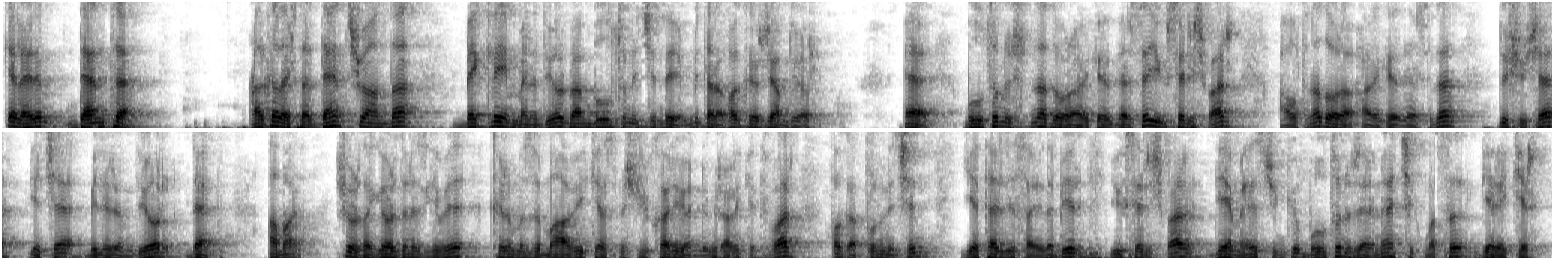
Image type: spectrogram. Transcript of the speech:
Gelelim Dent'e. Arkadaşlar Dent şu anda bekleyin beni diyor. Ben bulutun içindeyim. Bir tarafa kıracağım diyor. Eğer bulutun üstüne doğru hareket ederse yükseliş var. Altına doğru hareket ederse de düşüşe geçebilirim diyor Dent. Ama şurada gördüğünüz gibi kırmızı mavi kesmiş yukarı yönlü bir hareketi var. Fakat bunun için yeterli sayıda bir yükseliş var diyemeyiz. Çünkü bulutun üzerine çıkması gerekir.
